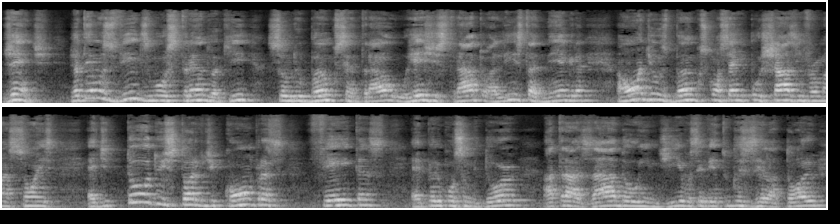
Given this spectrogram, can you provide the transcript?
Gente, já temos vídeos mostrando aqui sobre o Banco Central, o registrado, a lista negra, onde os bancos conseguem puxar as informações é, de todo o histórico de compras feitas é, pelo consumidor, atrasado ou em dia, você vê tudo esse relatório,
